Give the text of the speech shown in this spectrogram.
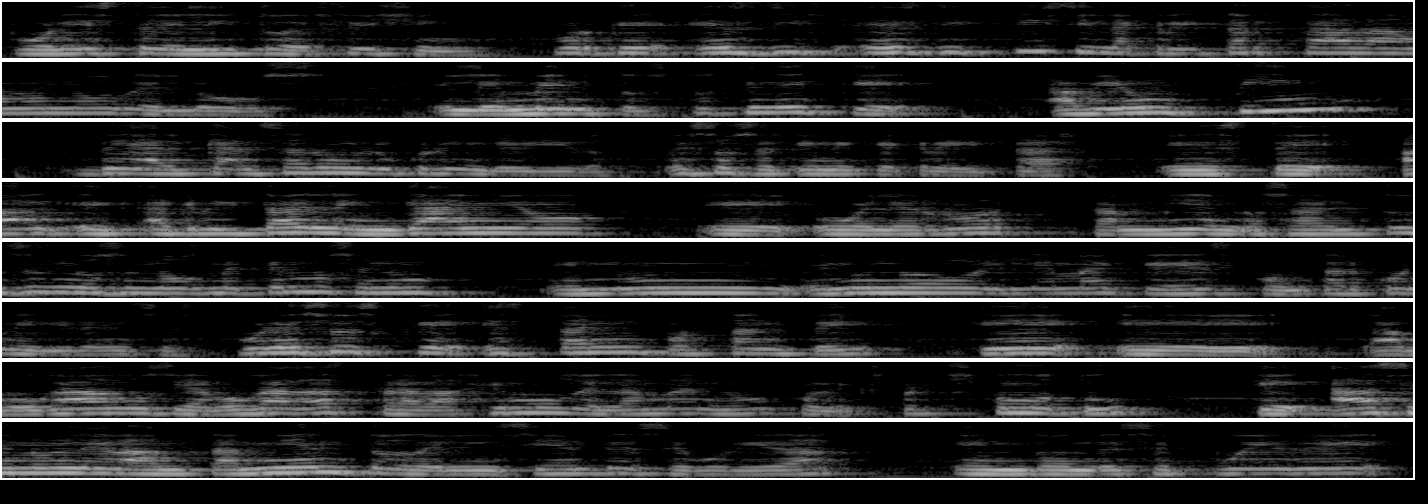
por este delito de phishing, porque es, es difícil acreditar cada uno de los elementos. Entonces, tiene que haber un fin de alcanzar un lucro indebido. Eso se tiene que acreditar. Este, acreditar el engaño, eh, o el error también. O sea, entonces nos, nos metemos en un, en, un, en un nuevo dilema que es contar con evidencias. Por eso es que es tan importante que eh, abogados y abogadas trabajemos de la mano con expertos como tú, que hacen un levantamiento del incidente de seguridad en donde se puede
